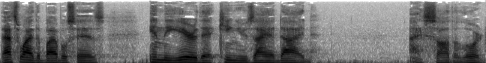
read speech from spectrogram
That's why the Bible says, In the year that King Uzziah died, I saw the Lord.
